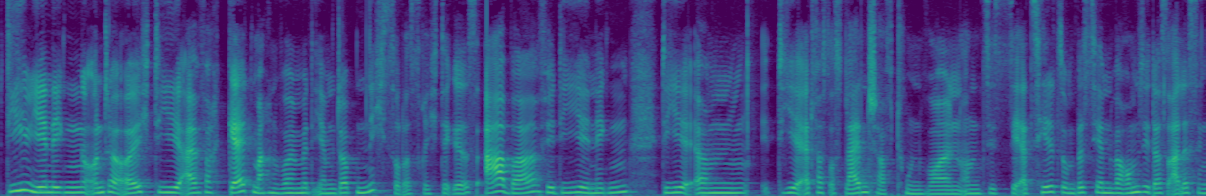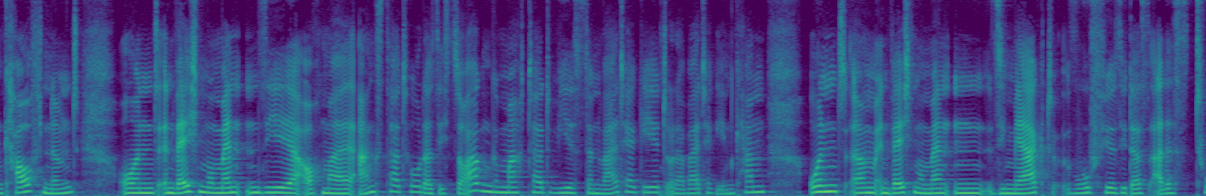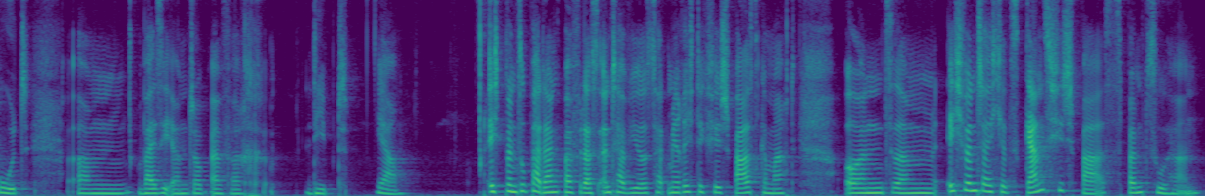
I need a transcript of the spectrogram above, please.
diejenigen unter euch, die einfach Geld machen wollen mit ihrem Job, nicht so das Richtige ist, aber für diejenigen, die, ähm, die etwas aus Leidenschaft tun wollen. Und sie, sie erzählt so ein bisschen, warum sie das alles in Kauf nimmt und in welchen Momenten sie auch mal Angst hatte oder sich Sorgen gemacht hat, wie es denn weiter weitergeht oder weitergehen kann und ähm, in welchen Momenten sie merkt, wofür sie das alles tut, ähm, weil sie ihren Job einfach liebt. Ja. Ich bin super dankbar für das Interview. Es hat mir richtig viel Spaß gemacht und ähm, ich wünsche euch jetzt ganz viel Spaß beim Zuhören.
